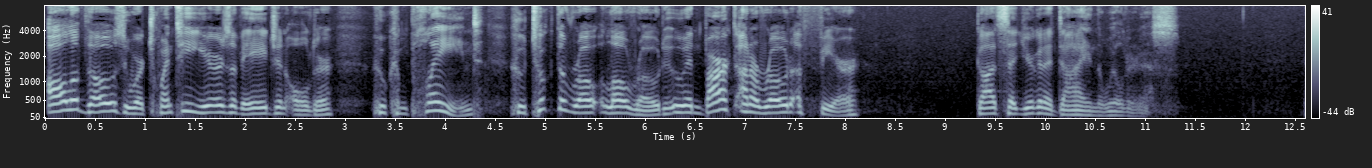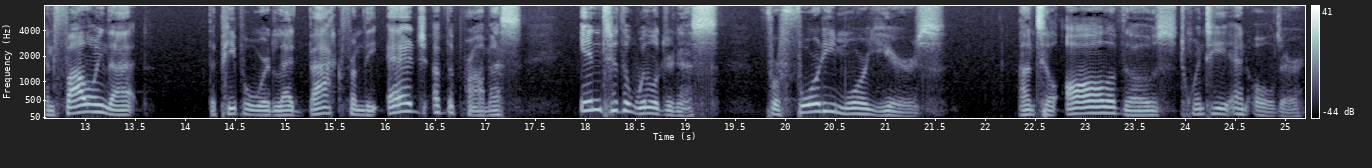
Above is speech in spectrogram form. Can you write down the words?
All of those who were 20 years of age and older, who complained, who took the ro- low road, who embarked on a road of fear, God said, You're going to die in the wilderness. And following that, the people were led back from the edge of the promise into the wilderness for 40 more years until all of those 20 and older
